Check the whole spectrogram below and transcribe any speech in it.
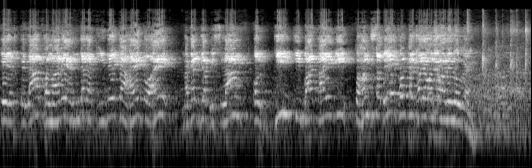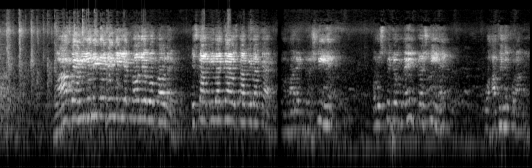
کہ اختلاف ہمارے اندر عقیدے کا ہے تو ہے۔ مگر جب اسلام اور دین کی بات آئے گی تو ہم سب ایک ہو کر کھڑے ہونے والے لوگ ہیں۔ وہاں پہ ہم یہ نہیں دیکھیں گے یہ کون ہے، وہ کون ہے۔ اس کا عقیدہ کیا ہے، اس کا عقیدہ کیا ہے۔ ہمارے ٹرسٹی ہیں اور اس پہ جو مین ٹرسٹی ہیں، وہ حافظ قرآن ہے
